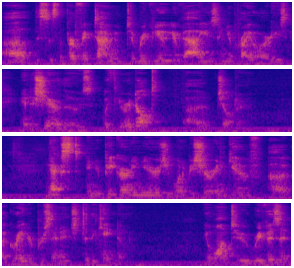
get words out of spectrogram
uh, this is the perfect time to review your values and your priorities and to share those with your adult uh, children. Next, in your peak earning years, you want to be sure and give uh, a greater percentage to the kingdom. You'll want to revisit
